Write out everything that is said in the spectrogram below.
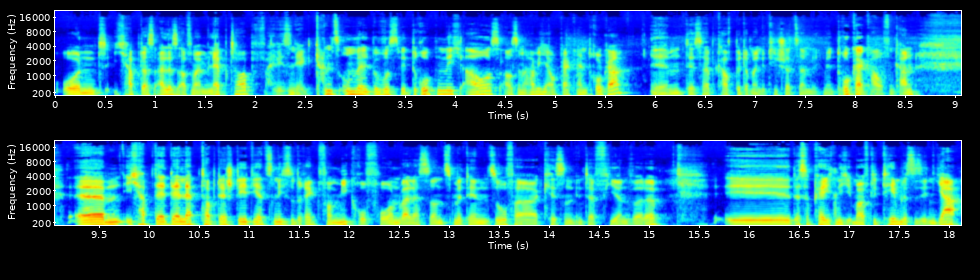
Und ich habe das alles auf meinem Laptop, weil wir sind ja ganz umweltbewusst, wir drucken nicht aus. Außerdem habe ich auch gar keinen Drucker. Ähm, deshalb kauft bitte meine T-Shirts, damit ich mir Drucker kaufen kann. Ähm, ich habe der, der Laptop, der steht jetzt nicht so direkt vom Mikrofon, weil das sonst mit den Sofakissen interferieren würde. Äh, deshalb kann ich nicht immer auf die Themenliste sehen. Ja,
